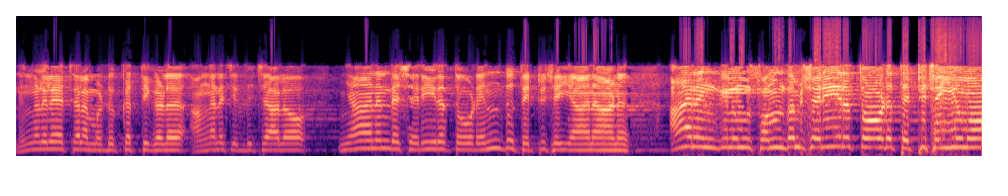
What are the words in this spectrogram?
നിങ്ങളിലെ ചില മിടുക്കത്തികൾ അങ്ങനെ ചിന്തിച്ചാലോ ഞാൻ എന്റെ ശരീരത്തോട് എന്ത് തെറ്റ് ചെയ്യാനാണ്? ആരെങ്കിലും സ്വന്തം ശരീരത്തോട് തെറ്റ് ചെയ്യുമോ?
